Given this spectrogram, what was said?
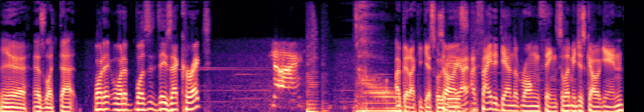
Yeah, as like that. what? It, what it, was it? Is that correct? No. I bet I could guess what Sorry, it is. I, I faded down the wrong thing. So let me just go again.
